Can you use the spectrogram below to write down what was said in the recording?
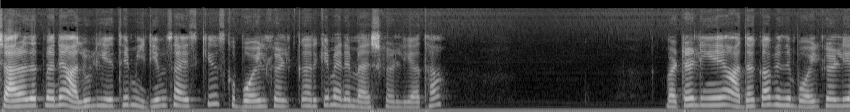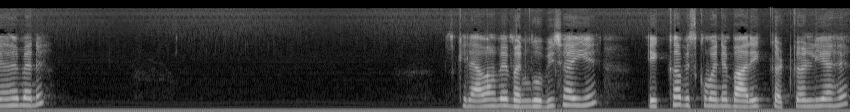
चार अदद मैंने आलू लिए थे मीडियम साइज़ के, उसको बॉईल कर, करके मैंने मैश कर लिया था। मटर लिए हैं, आधा कप इन्हें बॉईल कर लिया है मैंने। इसके अलावा हमें बंद गोभी चाहिए। एक कप, इसको मैंने बारीक कट कर लिया है।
